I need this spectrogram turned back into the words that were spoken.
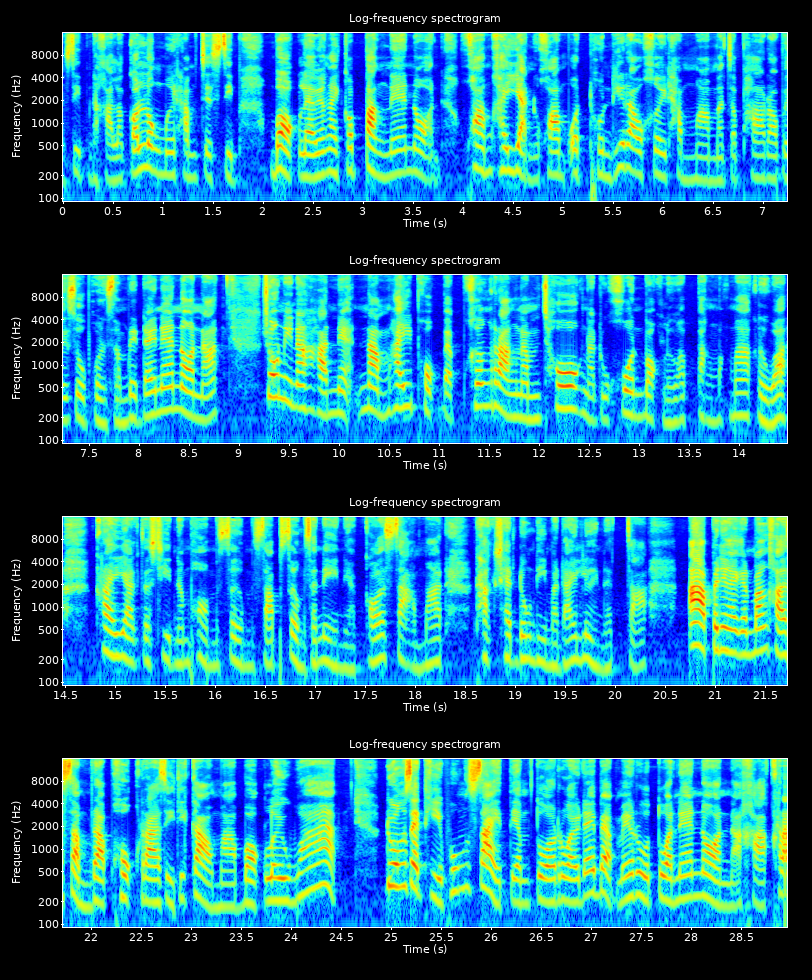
30 นะคะ แล้วก็ลงมือทำ70 บอกแล้วยังไงก็ปังแน่นอน ความขยันความอดทนที่เราเคยทำมามันจะพาเราไปสู่ผลสำเร็จได้แน่นอนนะ ช่วงนี้นะคะ แนะนำให้พกแบบเครื่องรางนำโชคนะทุกคนบอกเลยว่าปังมาก ๆ หรือว่าใครอยากจะฉีดน้ำหอมเสริมทรัพย์เสริมเสน่ห์เนี่ยก็สามารถทักแชทดวงดีมาได้เลยนะจ๊ะอะเป็นยังไงกันบ้างคะสำหรับ 6 ราศีที่กล่าวมาบอกเลยว่า ดวงเศรษฐีพุ่งใส่เตรียมตัวรวยได้แบบไม่รู้ตัวแน่นอนนะคะ ใคร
